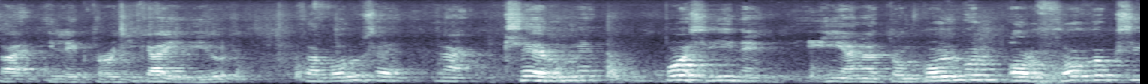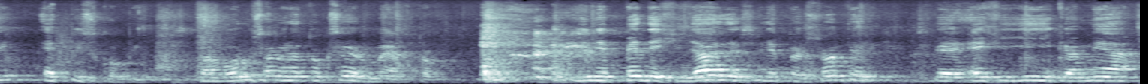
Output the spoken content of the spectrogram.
τα ηλεκτρονικά ιδίως, θα μπορούσε να ξέρουμε πώς είναι οι ανά τον κόσμο ορθόδοξοι επίσκοποι. Θα μπορούσαμε να το ξέρουμε αυτό. Είναι 5.000, είναι περισσότεροι, ε, έχει γίνει καμία,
